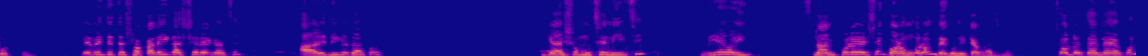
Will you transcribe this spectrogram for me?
করতে। ভেবে দিতে সকালেই গাছ সেরে গেছে। আর এদিকে দেখো, গ্যাসও মুছে নিয়েছি। দিয়ে ওই স্নান করে এসে গরম গরম বেগুনিটা ভাজবো। চলো তাহলে এখন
